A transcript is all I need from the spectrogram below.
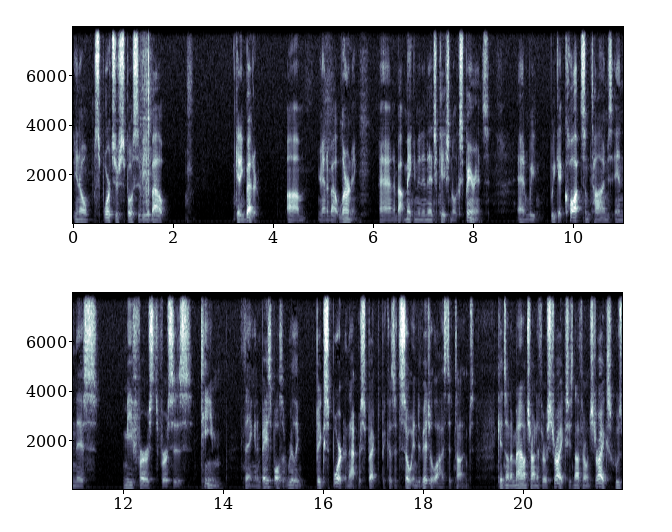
you know sports are supposed to be about getting better um, and about learning and about making it an educational experience and we we get caught sometimes in this me first versus team thing. And baseball is a really big sport in that respect because it's so individualized at times. Kids on a mound trying to throw strikes. He's not throwing strikes. Who's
